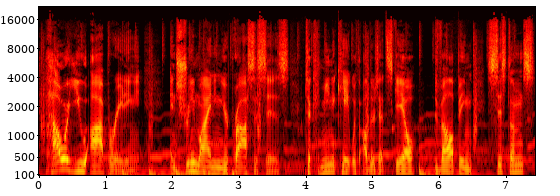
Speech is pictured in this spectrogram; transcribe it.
How are you operating and streamlining your processes to communicate with others at scale, developing systems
